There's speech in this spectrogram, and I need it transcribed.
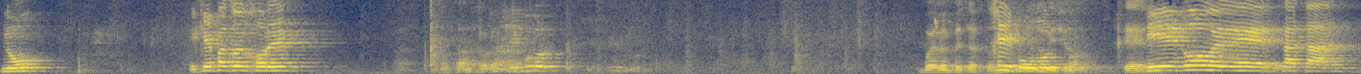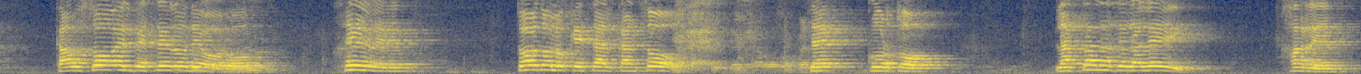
No. ¿Y qué pasó en Joreb? Vuelve a empezar todo. Jerez. llegó el Satán, causó el becerro de oro, Jereb, todo lo que se alcanzó se cortó, las tablas de la ley, Jareb,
